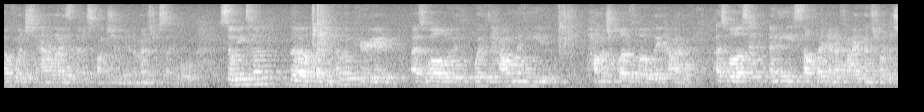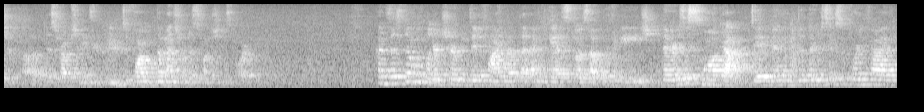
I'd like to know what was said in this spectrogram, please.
of which to analyze a dysfunction in the menstrual cycle. So we took the length of a period as well with, with how many, how much blood flow they had, as well as any self-identified menstrual dis uh, disruptions to form the menstrual dysfunction score. Consistent with literature, we did find that the MDS goes up with age. There is a small gap dip in the 36 to 45,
